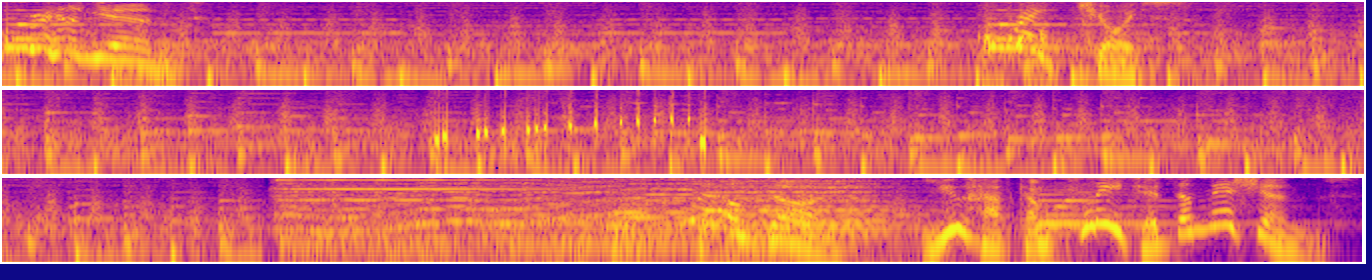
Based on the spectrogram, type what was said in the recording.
Brilliant! Great choice! Have completed the missions!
